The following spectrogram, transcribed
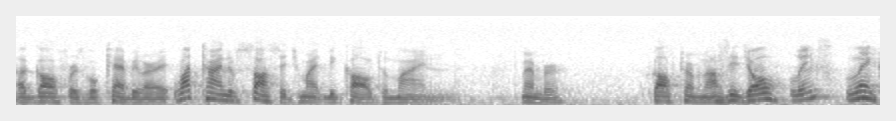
a golfer's vocabulary. What kind of sausage might be called to mind? Remember, golf terminology, Joel? Links? Link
